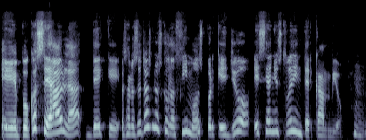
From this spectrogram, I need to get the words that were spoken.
eh, poco se habla de que, o sea, nosotros nos conocimos porque yo ese año estuve de intercambio Hmm.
